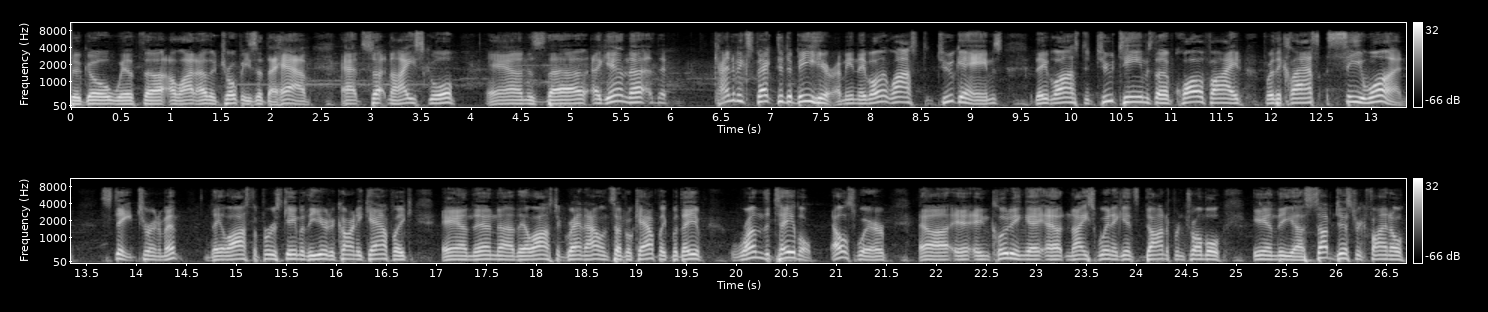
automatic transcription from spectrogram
to go with uh, a lot of other trophies that they have at Sutton High School. And the, again, the, the kind of expected to be here. I mean, they've only lost two games. They've lost to two teams that have qualified for the Class C1 state tournament. They lost the first game of the year to Kearney Catholic, and then uh, they lost to Grand Island Central Catholic, but they've run the table elsewhere, uh, including a, a, nice win against Doniphan Trumbull in the uh, sub district final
